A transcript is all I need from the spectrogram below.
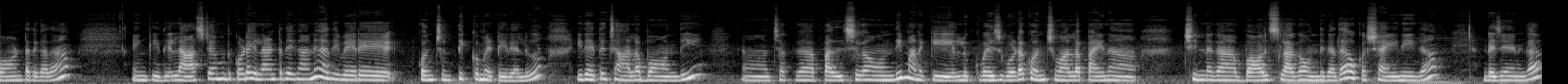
బాగుంటుంది కదా. ఇంక ఇది లాస్ట్ టైంది కూడా ఇలాంటిదే కానీ అది వేరే కొంచెం తిక్కు మెటీరియల్ ఇదైతే చాలా బాగుంది. చక్కగా పల్చగా ఉంది. మనకి లుక్ వైజ్ కూడా కొంచెం అలా పైన చిన్నగా బాల్స్ లాగా ఉంది కదా ఒక షైనీగా డిజైన్గా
